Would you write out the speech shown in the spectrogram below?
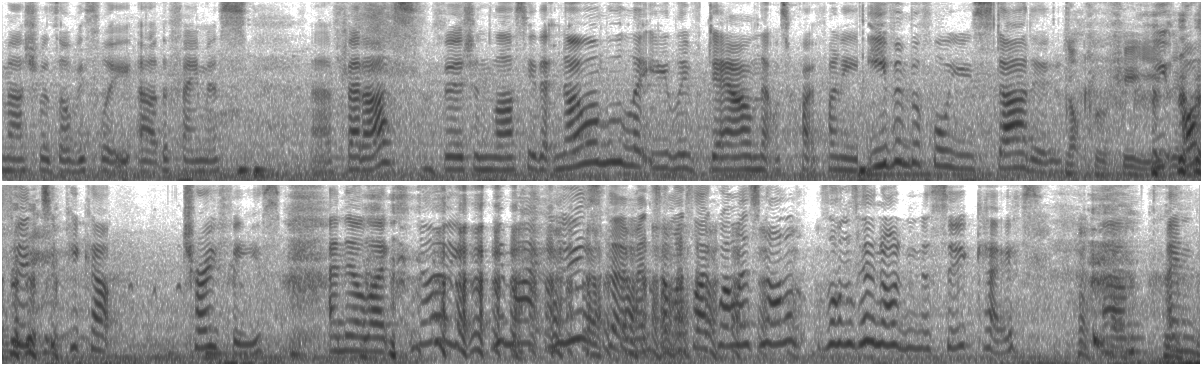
Tamash, was obviously uh, the famous uh, fat ass version last year that no one will let you live down. That was quite funny. Even before you started, Not for a few years. you offered to pick up trophies, and they're like, "No, you might lose them." And someone's like, "Well, it's not as long as they're not in a suitcase." Um, and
